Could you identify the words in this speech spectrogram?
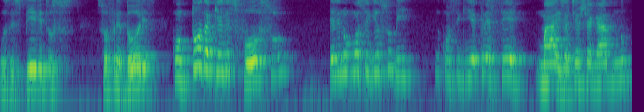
os espíritos sofredores. Com todo aquele esforço, ele não conseguia subir, não conseguia crescer mais, já tinha chegado no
